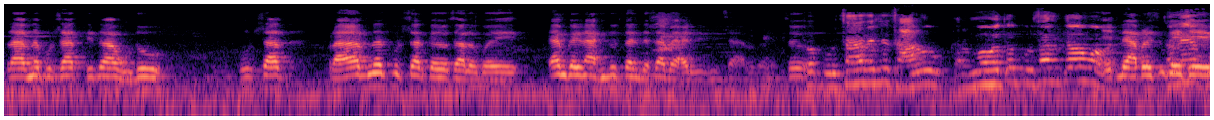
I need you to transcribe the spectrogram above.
પ્રારબ્ધ પુરુષાર્થથી તો આ ઊંધું પુરુષાર્થ પ્રારબ્ધ જ પુરુષાર્થ કયો ચાલો કોઈ એમ કરીને આ હિન્દુસ્તાની દશા બેહાડી દીધી એટલે એટલે આપણે શું કહીએ છીએ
